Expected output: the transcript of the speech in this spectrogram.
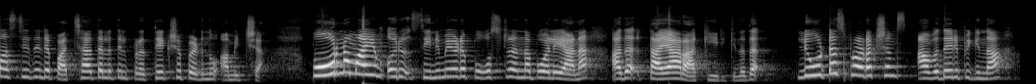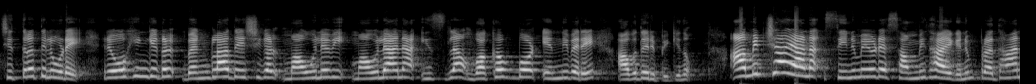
മസ്ജിദിന്റെ പശ്ചാത്തലത്തിൽ പ്രത്യക്ഷപ്പെടുന്നു അമിത്ഷാ പൂർണമായും ഒരു സിനിമയുടെ പോസ്റ്റർ എന്ന പോലെയാണ് അത് തയ്യാറാക്കിയിരിക്കുന്നത്. ലൂട്ടസ് പ്രൊഡക്ഷൻസ് അവതരിപ്പിക്കുന്ന ചിത്രത്തിലൂടെ രോഹിംഗ്യകൾ ബംഗ്ലാദേശികൾ മൗലവി മൗലാന ഇസ്ലാം വഖഫ് ബോർഡ് എന്നിവരെ അവതരിപ്പിക്കുന്നു. അമിത്ഷായാണ് സിനിമയുടെ സംവിധായകനും പ്രധാന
